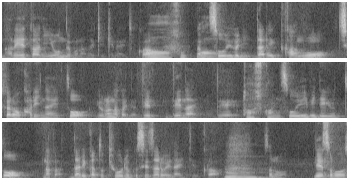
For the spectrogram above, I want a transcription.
ナレーターに読んでもらわなきゃいけないとか。なんかそういうふうに誰かの力を借りないと世の中には出出ないので確かに。そういう意味で言うとなんか誰かと協力せざるを得ないというか、うん。そのでその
